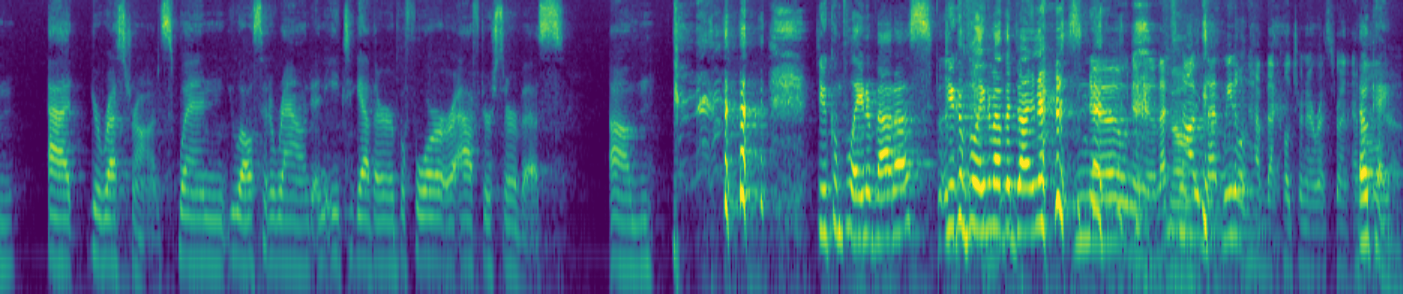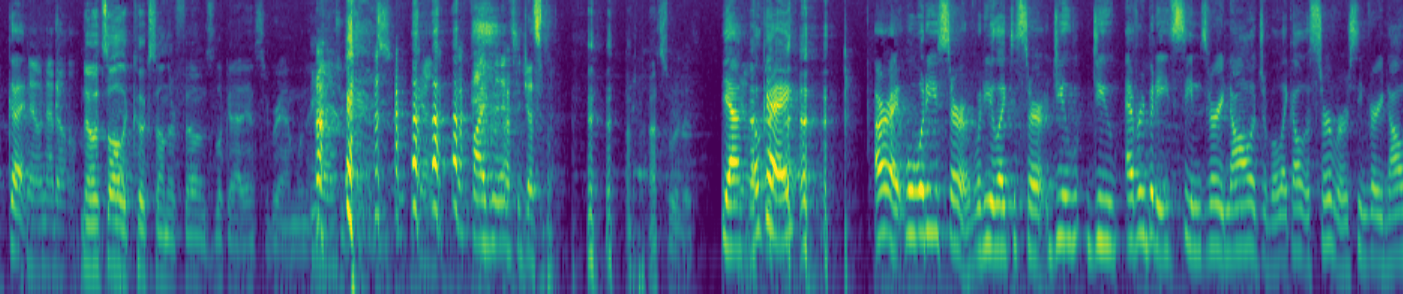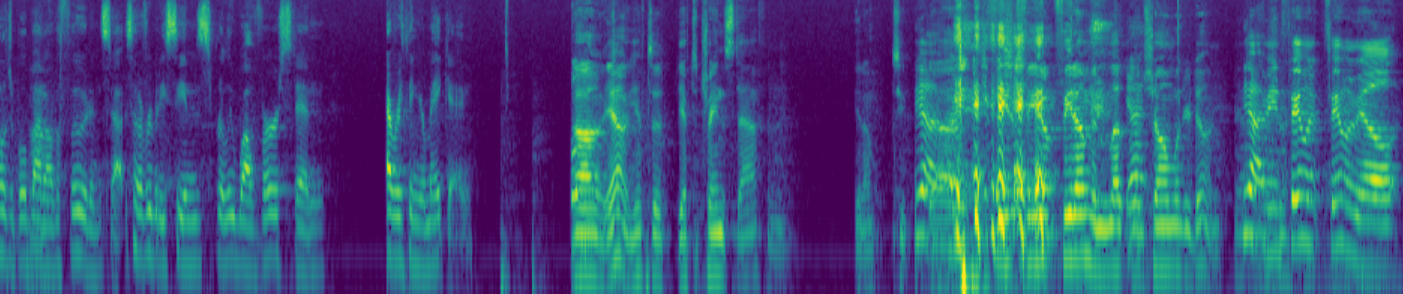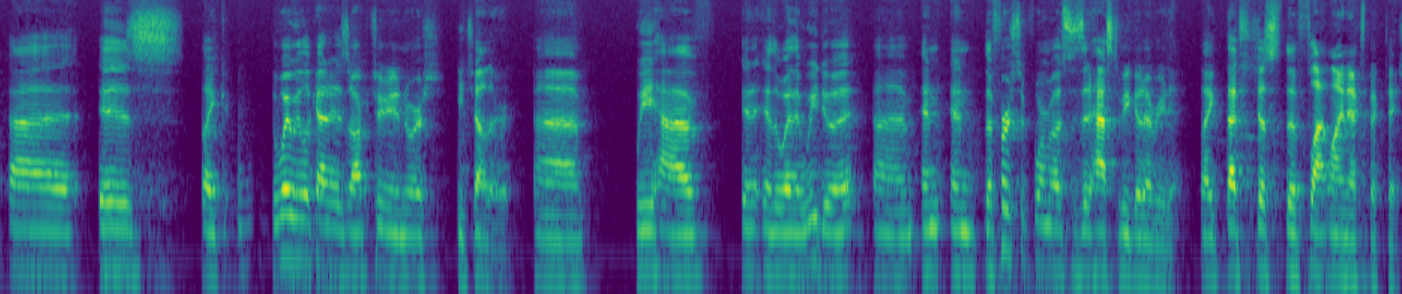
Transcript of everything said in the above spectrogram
at your restaurants when you all sit around and eat together before or after service. Um, do you complain about us? Do you complain about the diners? no, no, no. That's no. not. That, we don't have that culture in our restaurant at okay, all. Okay, good. No, not at all. No, it's all the cooks on their phones looking at Instagram when they yeah. have two seconds. yeah. Five minutes adjustment. That's what it is. Yeah. yeah. Okay. All right. Well, what do you serve? What do you like to serve? Do you do you, everybody seems very knowledgeable? Like all the servers seem very knowledgeable about all the food and stuff. So everybody seems really well versed in everything you're making. Uh, yeah, you have to you have to train the staff and you know to, Yeah, uh, feed, feed, them, and let Yeah. them show them what you're doing. Yeah, I mean, sure. family family meal uh, is like the way we look at it is an opportunity to nourish each other. Um, we have in, in the way that we do it, um, and and the first and foremost is it has to be good every day. Like that's just the flatline expectation.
